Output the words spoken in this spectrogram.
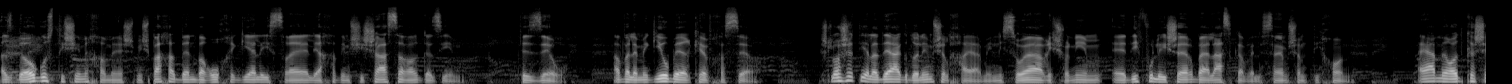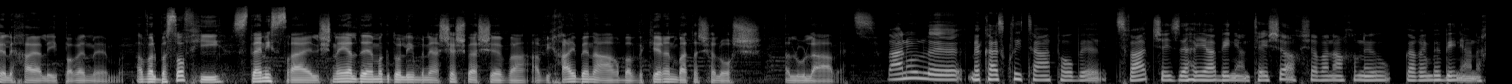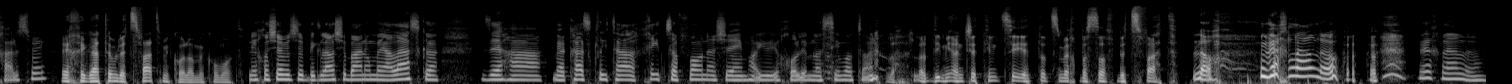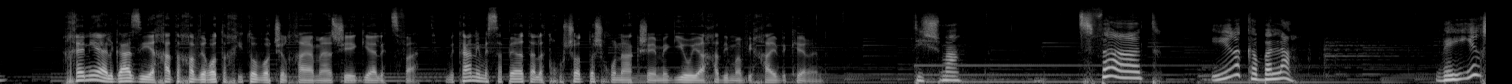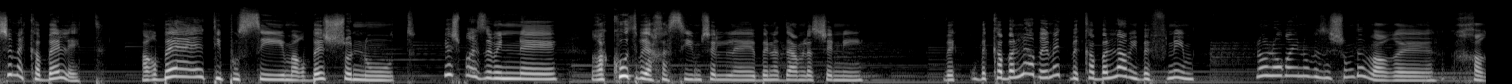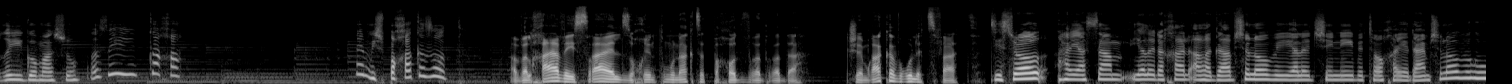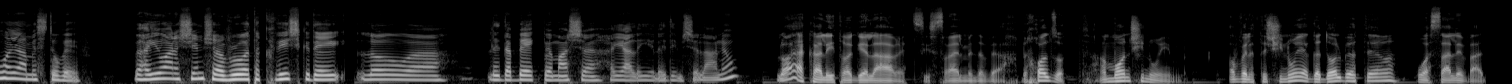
אז באוגוסט 95, משפחת בן ברוך הגיעה לישראל יחד עם 16 ארגזים. וזהו. אבל הם הגיעו בהרכב חסר. שלושת ילדיה הגדולים של חיה, מנישואיה הראשונים, העדיפו להישאר באלסקה ולסיים שם תיכון. היה מאוד קשה לחיה להיפרד מהם, אבל בסוף היא, סטן ישראל, שני ילדיהם הגדולים בני השש והשבע, אביחי בן הארבע וקרן בת השלוש, עלו לארץ. באנו למרכז קליטה פה בצפת, שזה היה בניין 9, עכשיו אנחנו גרים בבניין 11. איך הגעתם לצפת מכל המקומות? אני חושבת שבגלל שבאנו מאלסקה, זה המרכז קליטה הכי צפונה שהם היו יכולים לשים אותנו. לא, לא דמיינת שתמצאי את עצמך בסוף בצפת. לא, בכלל לא. בכלל לא. חני אלגזי היא אחת החברות הכי טובות של חיה מאז שהיא הגיעה לצפת, וכאן היא מספרת על התחושות בשכונה כשהם הגיעו יחד עם אביחי וקרן. תשמע, צפת היא עיר הקבלה, והיא עיר שמקבלת הרבה טיפוסים, הרבה שונות. יש פה איזה מין אה, רכות ביחסים של אה, בין אדם לשני. בקבלה, באמת, בקבלה מבפנים. לא, לא ראינו בזה שום דבר אה, חריג או משהו. אז היא ככה. כן, משפחה כזאת. אבל חיה וישראל זוכרים תמונה קצת פחות ורדרדה. כשהם רק עברו לצפת... ישראל היה שם ילד אחד על הגב שלו וילד שני בתוך הידיים שלו, והוא היה מסתובב. והיו אנשים שעברו את הכביש כדי לא uh, לדבק במה שהיה לילדים שלנו. לא היה קל להתרגל לארץ, ישראל מדווח. בכל זאת, המון שינויים. אבל את השינוי הגדול ביותר הוא עשה לבד.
